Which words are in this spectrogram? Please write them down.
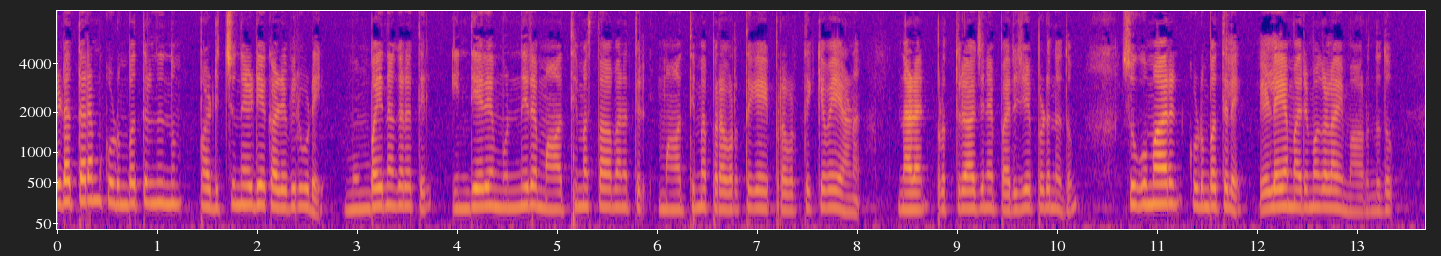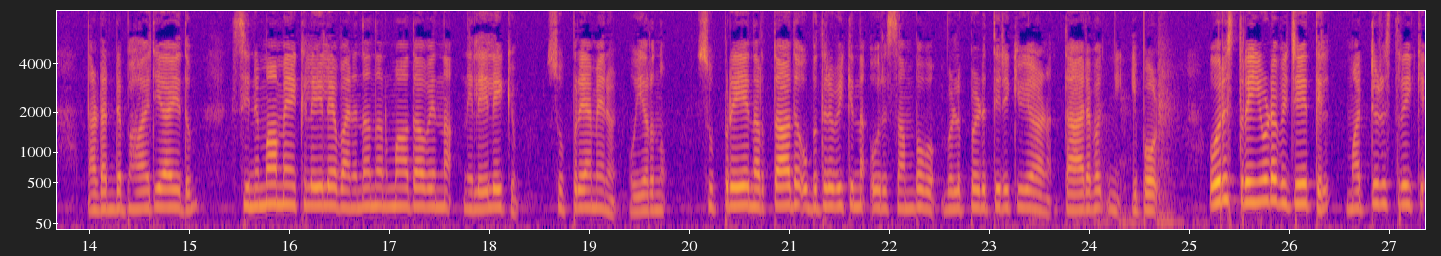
ഇടത്തരം കുടുംബത്തിൽ നിന്നും പഠിച്ചു നേടിയ കഴിവിലൂടെ മുംബൈ നഗരത്തിൽ ഇന്ത്യയിലെ മുൻനിര മാധ്യമ സ്ഥാപനത്തിൽ മാധ്യമ പ്രവർത്തകയായി പ്രവർത്തിക്കവെയാണ് നടൻ പൃഥ്വിരാജിനെ പരിചയപ്പെടുന്നതും സുകുമാരൻ കുടുംബത്തിലെ ഇളയ മരുമകളായി മാറുന്നതും. നടന്റെ ഭാര്യയായതും സിനിമാ മേഖലയിലെ വനിതാ നിർമ്മാതാവ് എന്ന നിലയിലേക്കും സുപ്രിയ മേനോൻ ഉയർന്നു. സുപ്രിയയെ നിർത്താതെ ഉപദ്രവിക്കുന്ന ഒരു സംഭവം വെളിപ്പെടുത്തിയിരിക്കുകയാണ് താരപത്നി ഇപ്പോൾ. ഒരു സ്ത്രീയുടെ വിജയത്തിൽ മറ്റൊരു സ്ത്രീക്ക്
